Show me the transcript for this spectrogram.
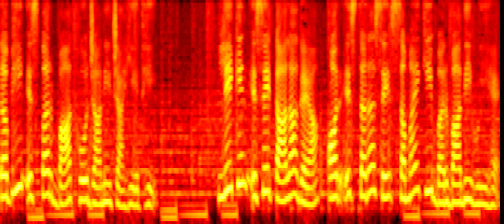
तभी इस पर बात हो जानी चाहिए थी। लेकिन इसे टाला गया और इस तरह से समय की बर्बादी हुई है।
